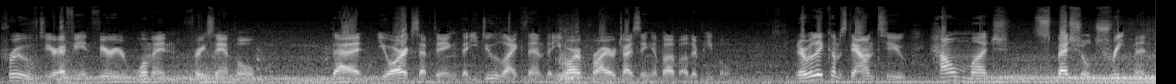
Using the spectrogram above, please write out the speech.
prove to your FE inferior woman, for example, that you are accepting, that you do like them, that you are prioritizing above other people? And it really comes down to how much special treatment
